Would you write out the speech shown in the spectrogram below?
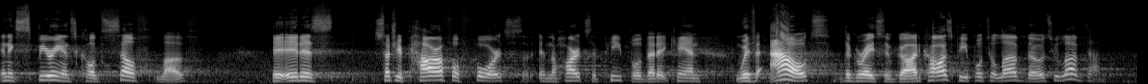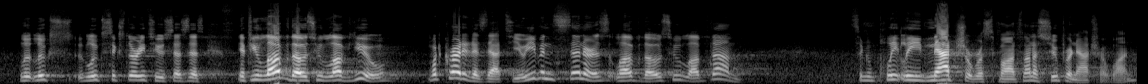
an experience called self love. It, it is such a powerful force in the hearts of people that it can, without the grace of God, cause people to love those who love them. Luke, Luke 6.32 says this, If you love those who love you, what credit is that to you? Even sinners love those who love them. It's a completely natural response, not a supernatural one.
